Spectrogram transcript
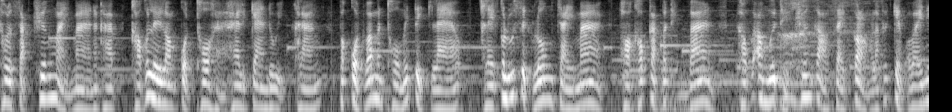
โทรศัพท์เครื่องใหม่มานะครับ เขาก็เลยลองกดโทรหาฮร์ริแกนดูอีกครั้ง ปรากฏว่ามันโทรไม่ติดแล้ว เคลกก็รู้สึกโล่งใจมาก พอเขากลับมาถึงบ้าน เขาก็เอามือถือเครื่องเก่าใส่กล่องแล้วก็เก็บเอาไว้ใน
